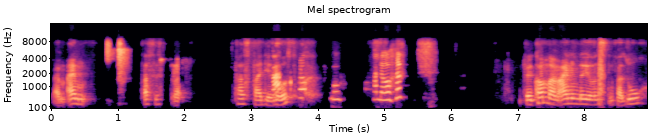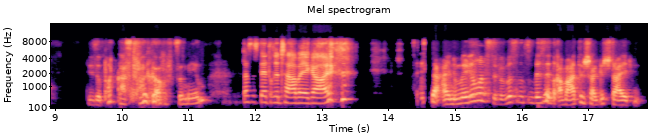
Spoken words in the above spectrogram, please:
beim einem. Was ist was ist bei dir Was? los? Hallo. Willkommen beim einen Millionsten Versuch, diese Podcast-Folge aufzunehmen. Das ist der dritte, aber egal. Das ist der eine Millionste. Wir müssen es ein bisschen dramatischer gestalten.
